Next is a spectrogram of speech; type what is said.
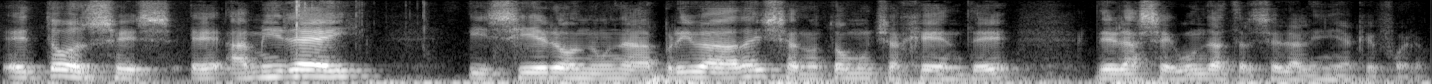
Entonces, eh, a mi ley hicieron una privada y se anotó mucha gente de la segunda, tercera línea que fueron.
